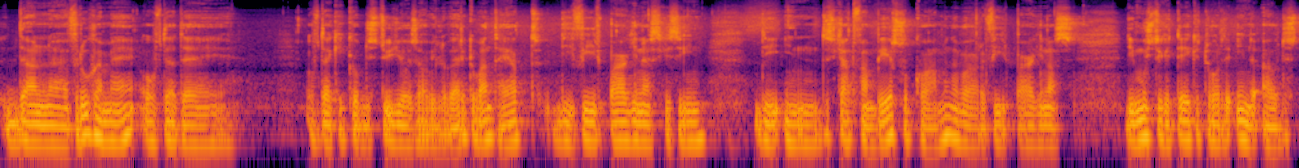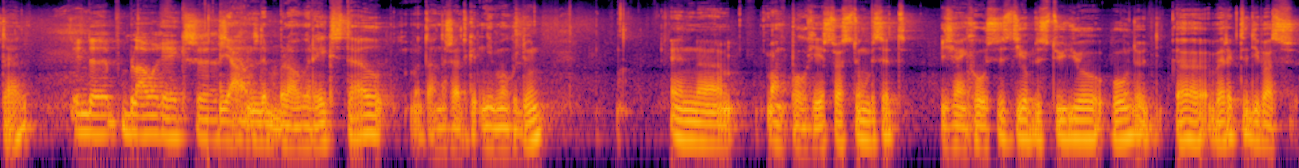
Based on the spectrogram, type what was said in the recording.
Dan uh, vroeg hij mij of, dat hij, of dat ik op de studio zou willen werken. Want hij had die vier pagina's gezien die in de Schat van Beersel kwamen. Dat waren vier pagina's die moesten getekend worden in de oude stijl. In de blauwe reeks uh, stijl? Ja, in de blauwe reeks stijl. Want anders had ik het niet mogen doen. En, uh, want Paul Geers was toen bezet. Jean Goossens, die op de studio woonde, uh, werkte, die was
